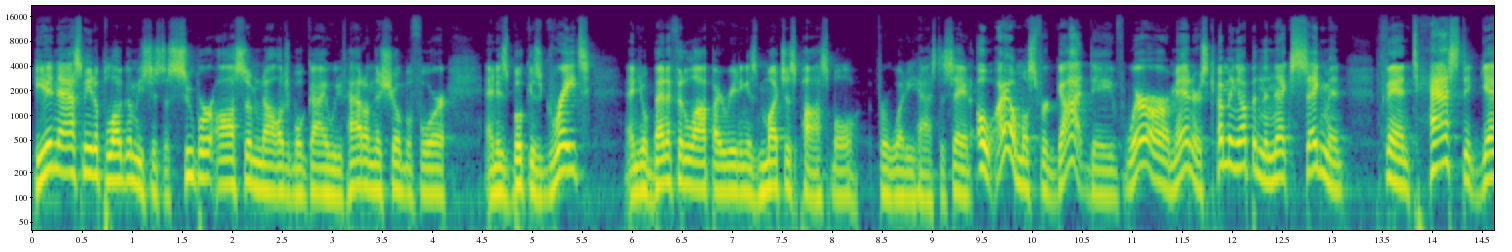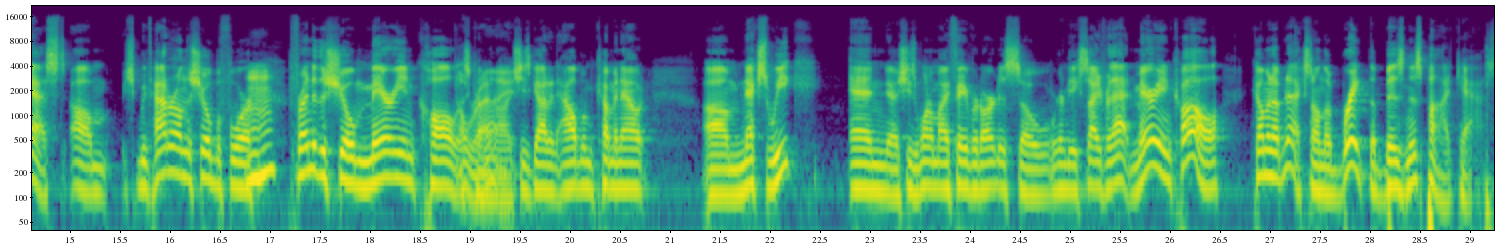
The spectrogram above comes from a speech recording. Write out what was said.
He didn't ask me to plug him. He's just a super awesome, knowledgeable guy we've had on this show before, and his book is great and you'll benefit a lot by reading as much as possible for what he has to say. And oh, I almost forgot, Dave. Where are our manners? Coming up in the next segment, fantastic guest. Um, we've had her on the show before. Friend of the show, Marian Call is All coming on. She's got an album coming out um, next week, and uh, she's one of my favorite artists. So we're gonna be excited for that. Marian Call coming up next on the Break the Business podcast.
